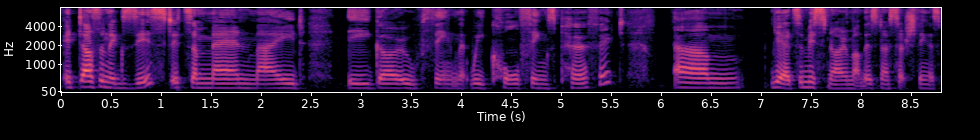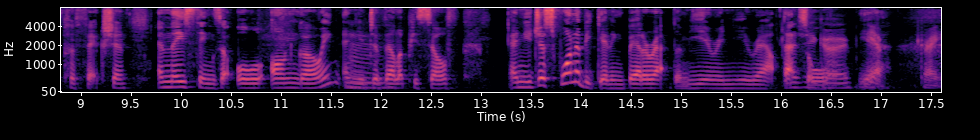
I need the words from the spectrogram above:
It doesn't exist. It's a man-made ego thing that we call things perfect. Um, yeah, it's a misnomer. There's no such thing as perfection. And these things are all ongoing, and Mm. you develop yourself, and you just want to be getting better at them year in, year out. That's all. go. Yeah. Great.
